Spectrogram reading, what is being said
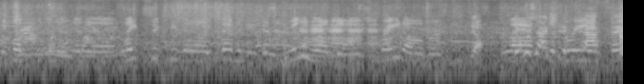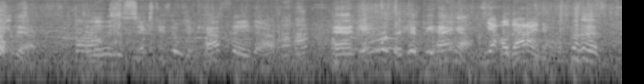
because in the, in the late sixties and early seventies, it was really run down, straight over. Yeah. There was actually debris. a cafe there. that You know, right? in the 60s, there was a cafe there, Uh-huh. and it was a hippie hangout. Yeah, oh, that I know.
